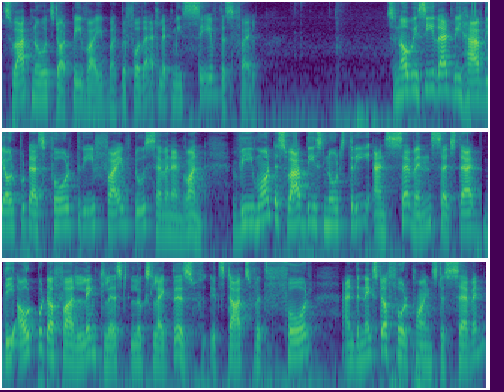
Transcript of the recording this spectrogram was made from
swapnodes.py. But before that, let me save this file. So now we see that we have the output as 4, 3, 5, 2, 7 and 1. We want to swap these nodes 3 and 7 such that the output of our linked list looks like this. It starts with 4 and the next of 4 points to 7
